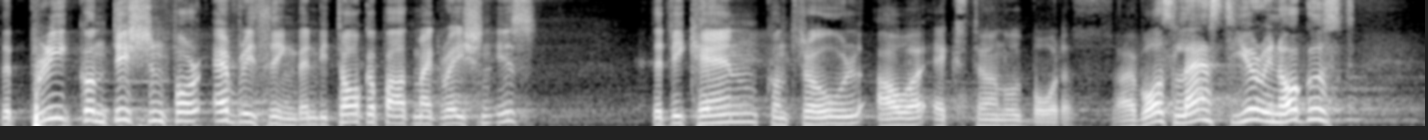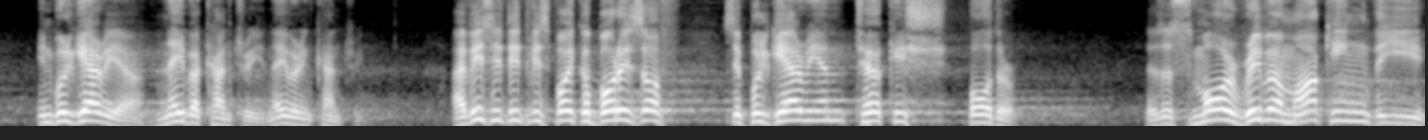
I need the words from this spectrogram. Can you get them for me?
the precondition for everything when we talk about migration is that we can control our external borders. I was last year in August in Bulgaria, neighbor country, neighboring country. I visited with Boyko Borisov the Bulgarian-Turkish border. There's a small river marking the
